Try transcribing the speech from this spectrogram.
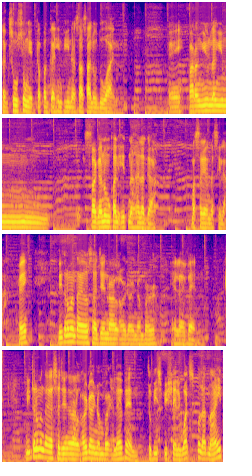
nagsusungit kapag ka hindi nasasaluduhan. Okay? Parang yun lang yung sa ganung kaliit na halaga, masaya na sila. Okay? Dito naman tayo sa General Order number 11. Dito naman tayo sa General Order number 11 to be especially watchful at night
